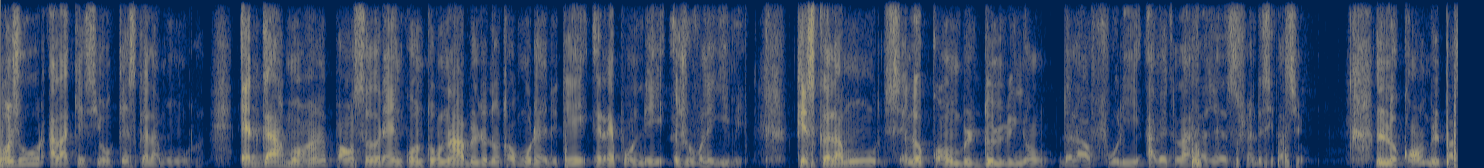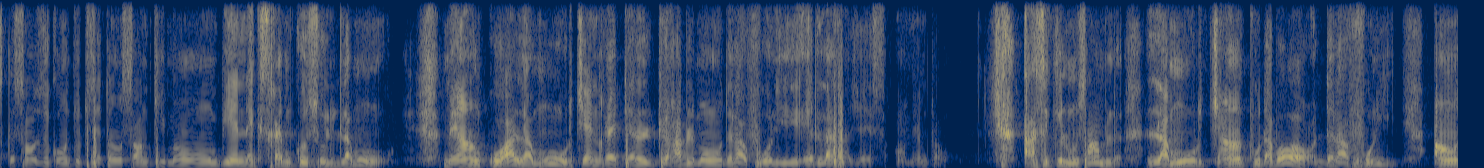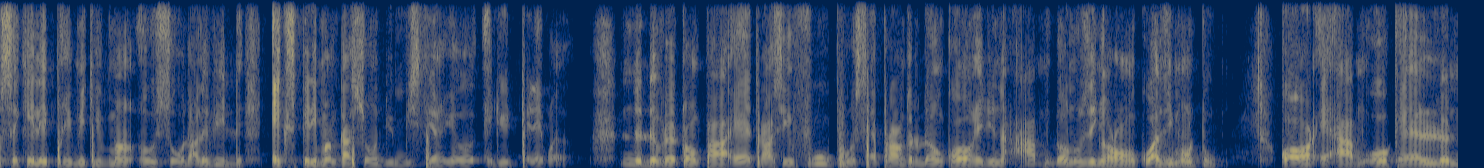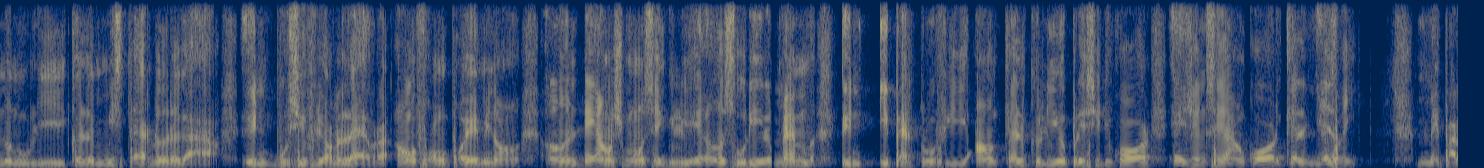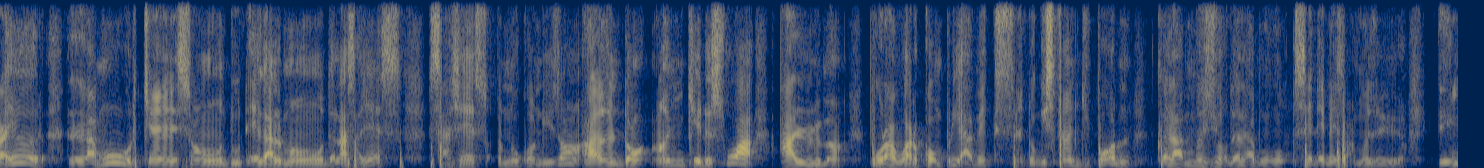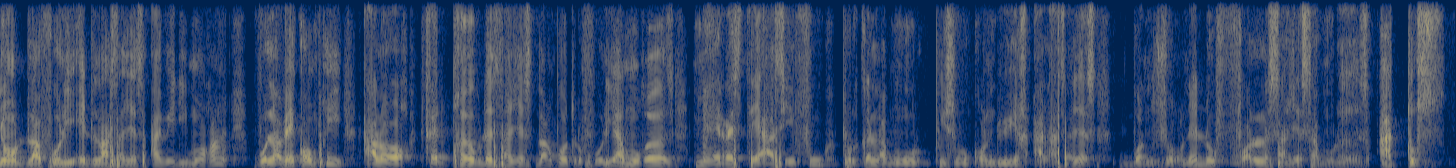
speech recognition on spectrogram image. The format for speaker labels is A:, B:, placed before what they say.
A: Bonjour à la question Qu'est-ce que l'amour? Edgar Morin, penseur incontournable de notre modernité, répondait, je vous les guillemets, Qu'est-ce que l'amour? C'est le comble de l'union, de la folie avec la sagesse. Fin de citation. Le comble parce que sans aucun doute c'est un sentiment bien extrême que celui de l'amour. Mais en quoi l'amour tiendrait-elle durablement de la folie et de la sagesse en même temps? À ce qu'il nous semble, l'amour tient tout d'abord de la folie, en ce qu'elle est primitivement un saut dans le vide, expérimentation du mystérieux et du ténébreux. Ne devrait-on pas être assez fou pour s'éprendre d'un corps et d'une âme dont nous ignorons quasiment tout? Corps et âme auxquels ne nous lie que le mystère de regard, une boussiflure de lèvres, un front proéminent, un déhanchement singulier, un sourire, même une hypertrophie en quelques lieux précis du corps, et je ne sais encore quelle niaiserie. Mais par ailleurs, l'amour tient sans doute également de la sagesse. Sagesse nous conduisant à un don entier de soi à l'humain, pour avoir compris avec Saint Augustin d'Hippone que la mesure de l'amour, c'est d'aimer sans mesure. Union de la folie et de la sagesse, avait dit Morin. Vous l'avez compris. Alors, faites preuve de sagesse dans votre folie amoureuse, mais restez assez fou pour que l'amour puisse vous conduire à la sagesse. Bonne journée de folle sagesse amoureuse à tous.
